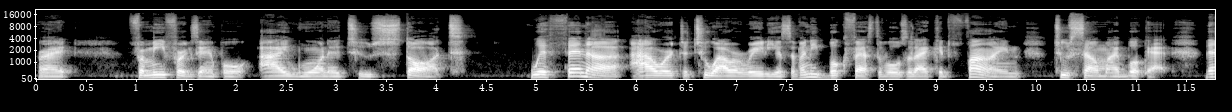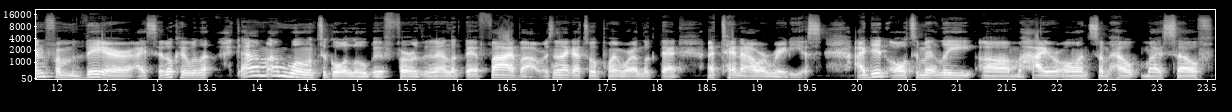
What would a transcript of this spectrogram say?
right? For me, for example, I wanted to start within a hour to two hour radius of any book festivals that I could find to sell my book at. Then from there, I said, okay, well, I'm, I'm willing to go a little bit further. And I looked at five hours. Then I got to a point where I looked at a 10 hour radius. I did ultimately um, hire on some help myself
